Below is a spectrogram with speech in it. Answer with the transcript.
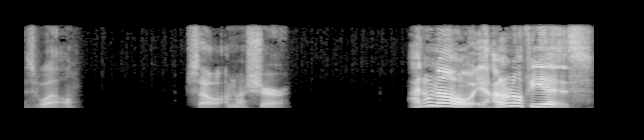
as well. So I'm not sure. I don't know. I don't know if he is.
